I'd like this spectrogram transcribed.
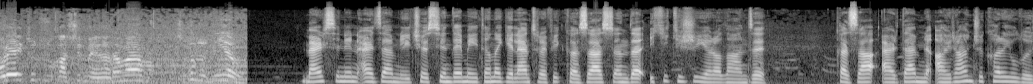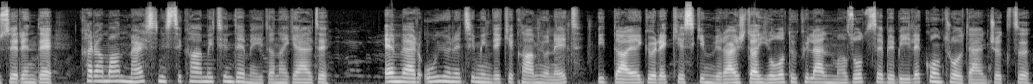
Orayı tutun kaçırmayın. Tamam. Tutun niye? Mersin'in Erdemli ilçesinde meydana gelen trafik kazasında iki kişi yaralandı. Kaza Erdemli Ayrancı Karayolu üzerinde Karaman-Mersin istikametinde meydana geldi. Enver U yönetimindeki kamyonet, iddiaya göre keskin virajda yola dökülen mazot sebebiyle kontrolden çıktı.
